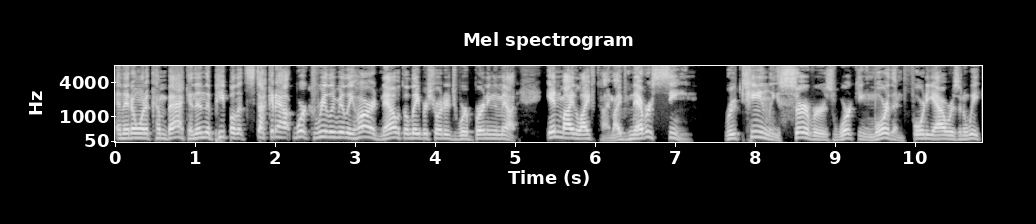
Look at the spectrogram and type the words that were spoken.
and they don't want to come back. And then the people that stuck it out worked really, really hard. Now with the labor shortage, we're burning them out. In my lifetime, I've never seen routinely servers working more than 40 hours in a week.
